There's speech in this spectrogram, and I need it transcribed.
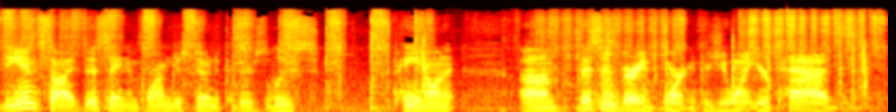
the inside, this ain't important. I'm just doing it because there's loose paint on it. Um, this is very important because you want your pads,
